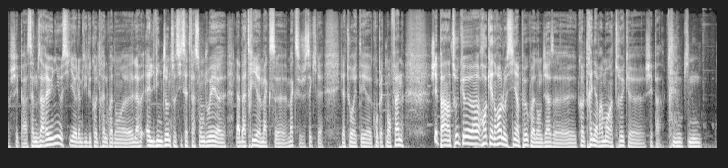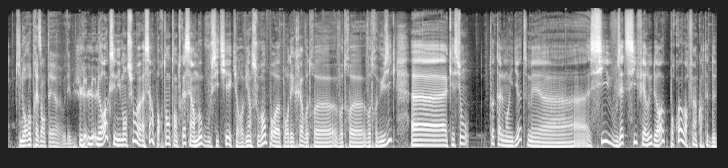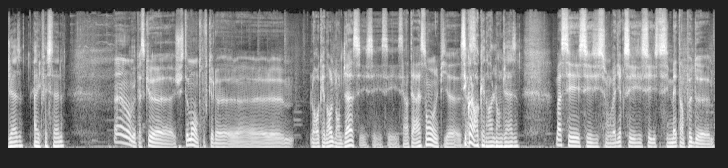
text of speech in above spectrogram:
je sais pas, ça nous a réunis aussi, euh, la musique de Coltrane, quoi. Dans euh, Elvin Jones aussi, cette façon de jouer, la batterie, Max, Max, je sais qu'il a, il a toujours été complètement fan je sais pas, un truc rock and roll aussi un peu quoi dans le jazz. Coltrane, il y a vraiment un truc, je sais pas, qui nous, qui nous représentait euh, au début. Le, le- le rock, c'est une dimension assez importante. En tout cas, c'est un mot que vous citiez et qui revient souvent pour, euh, pour décrire votre, euh, votre, votre musique. Euh, question totalement idiote, mais euh, si vous êtes si féru de rock, pourquoi avoir fait un quartet de jazz avec Festen? Ah non, mais parce que justement, on trouve que le, le, le rock and roll dans le jazz, c'est- intéressant. Et puis, euh, C'est quoi le rock and roll dans le jazz? Bah, c'est, on va dire que c'est mettre un peu de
